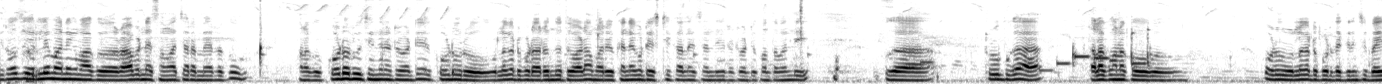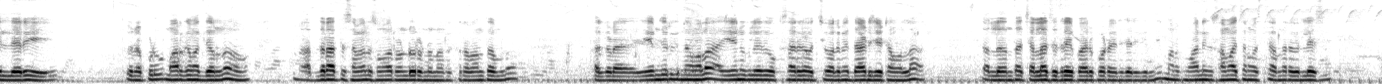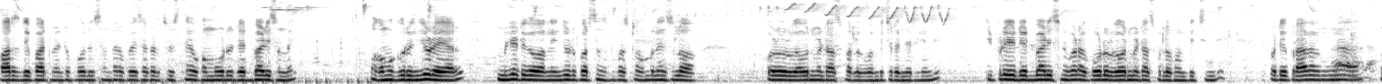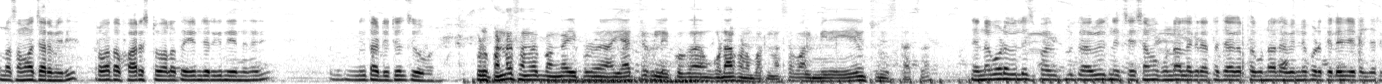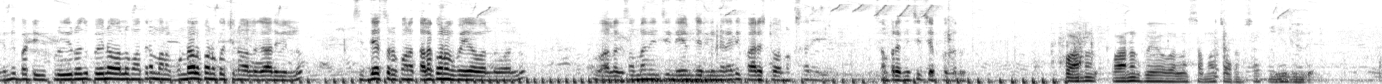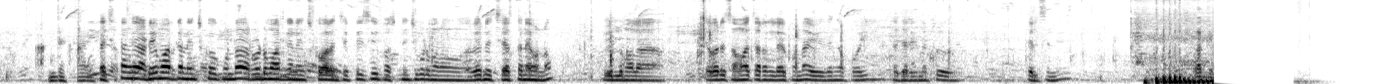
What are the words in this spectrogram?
ఈరోజు early morning మాకు రాబడిన సమాచారం మేరకు మనకు కోడూరుకు చెందినటువంటి కోడూరు ఉర్లగడ్డపూడి అరుంధతివాడ మరియు కన్యాకుంట ఎస్టీ కాలనీకి చెందినటువంటి కొంతమంది ఒక ట్రూప్గా తలకోనకు కోడూరు ఉర్లగడ్డపూడి దగ్గర నుంచి బయలుదేరి పోయినప్పుడు మార్గ మధ్యంలో అర్ధరాత్రి సమయంలో సుమారు రెండు రెండున్నర ప్రాంతంలో అక్కడ ఏం జరిగిందో వల్ల ఏనుగు లేదు ఒకసారిగా వచ్చి వాళ్ళ మీద దాడి చేయడం వల్ల వాళ్ళంతా చల్లా చెదరై పారిపోవడం జరిగింది. మనకు మార్నింగ్ సమాచారం వస్తే అందరూ వెళ్ళేసి ఫారెస్ట్ డిపార్ట్మెంట్ పోలీస్ అందరూ పోయి అక్కడ చూస్తే ఒక మూడు డెడ్ బాడీస్ ఉన్నాయి. ఒక ముగ్గురు ఇంజూర్డ్ అయ్యారు. ఇమీడియట్గా వాళ్ళని ఇంజూర్డ్ పర్సన్స్ ఫస్ట్ అంబులెన్స్లో కోడూరు గవర్నమెంట్ హాస్పిటల్కి పంపించడం జరిగింది. ఇప్పుడు ఈ డెడ్ బాడీస్ని కూడా కోడూరు గవర్నమెంట్ హాస్పిటల్కి పంపించింది. ఒకటి ప్రాథమికంగా ఉన్న సమాచారం ఇది. తర్వాత ఫారెస్ట్ వాళ్ళతో ఏం జరిగింది ఏంటనేది మిగతా డీటెయిల్స్ ఇవ్వండి ఇప్పుడు పండగ సందర్భంగా ఇప్పుడు యాత్రికులు ఎక్కువగా గుణాలు కొనబోతున్నారు సార్. వాళ్ళు మీరు ఏం సూచిస్తారు సార్? నిన్న కూడా విలేజ్ పబ్లిక్ అవేర్నెస్ చేశాము గుండాల దగ్గర ఎట్లా జాగ్రత్తగా ఉండాలి అవన్నీ కూడా తెలియజేయడం జరిగింది. బట్ ఇప్పుడు ఈ రోజు పోయిన వాళ్ళు మాత్రం మన గుండాల కొనకు వచ్చిన వాళ్ళు కాదు వీళ్ళు. సిద్ధేశ్వర కొన తల కొనకు పోయే వాళ్ళు వాళ్ళు. వాళ్ళకి సంబంధించింది ఏం జరిగింది అనేది ఫారెస్ట్ వాళ్ళని ఒకసారి సంప్రదించి చెప్పగలుగుతాం. వాన వానకు పోయే వాళ్ళ సమాచారం సార్ ఖచ్చితంగా అడవి మార్గాన్ని ఎంచుకోకుండా రోడ్డు మార్గాన్ని ఎంచుకోవాలని చెప్పేసి ఫస్ట్ నుంచి కూడా మనం అవేర్నెస్ చేస్తూనే ఉన్నాం. వీళ్ళు మళ్ళీ ఎవరి సమాచారం లేకుండా ఈ విధంగా పోయి ఇట్లా జరిగినట్టు తెలిసింది.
